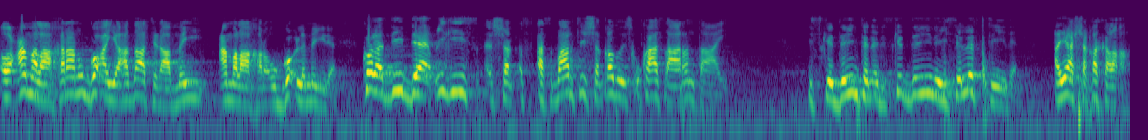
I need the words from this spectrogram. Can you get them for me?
Oo camal aakharaan u go'aya haddaad tidhaa may camal aakhara u go lama yidhah kol haddii daacigii asbaabtii shaqadu isku kaa saaran tahay iska dayntan aad iska daynaysa lafteeda ayaa shaqo kale ah.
